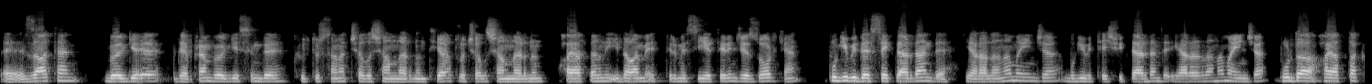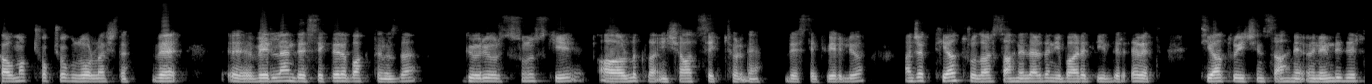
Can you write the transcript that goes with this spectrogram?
E, zaten bölge deprem bölgesinde kültür sanat çalışanlarının, tiyatro çalışanlarının hayatlarını idame ettirmesi yeterince zorken bu gibi desteklerden de yararlanamayınca, bu gibi teşviklerden de yararlanamayınca burada hayatta kalmak çok çok zorlaştı. Ve e, verilen desteklere baktığınızda görüyorsunuz ki ağırlıkla inşaat sektörüne destek veriliyor. Ancak tiyatrolar sahnelerden ibaret değildir. Evet, tiyatro için sahne önemlidir.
